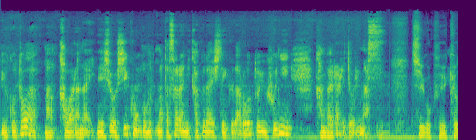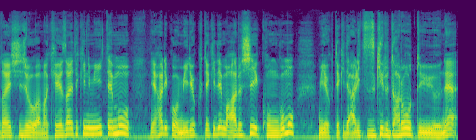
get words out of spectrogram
いうことはま変わらないでしょうし、今後もまたさらに拡大していくだろうというふうに考えられております。中国という巨大市場はま経済的に見てもやはりこう魅力的でもあるし今後も魅力的であり続けるだろうというね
